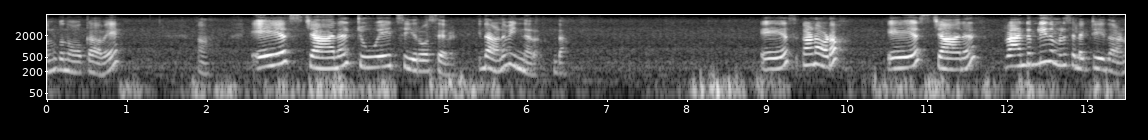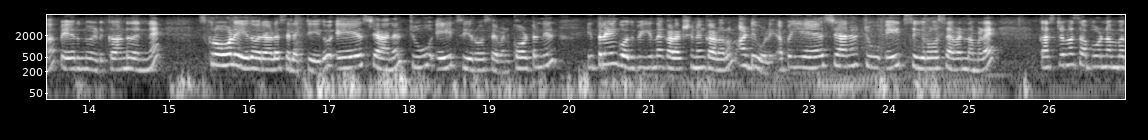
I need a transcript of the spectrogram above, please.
നമുക്ക് നോക്കാവേ. ആ A S channel two eight zero seven ഇതാണ് വിന്നർ ഇതാ എ എസ് കാണോ അവിടെ? എ എസ് ചാനൽ റാൻഡംലി നമ്മൾ സെലക്ട് ചെയ്തതാണ്. പേരൊന്നും എടുക്കാണ്ട് തന്നെ സ്ക്രോൾ ചെയ്ത് ഒരാളെ സെലക്ട് ചെയ്തു. A S channel two eight zero seven കോട്ടണിൽ ഇത്രയും കൊതിപ്പിക്കുന്ന കളക്ഷനും കളറും അടിപൊളി. അപ്പോൾ ഈ A S channel two eight zero seven നമ്മളെ കസ്റ്റമർ സപ്പോർട്ട് നമ്പർ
